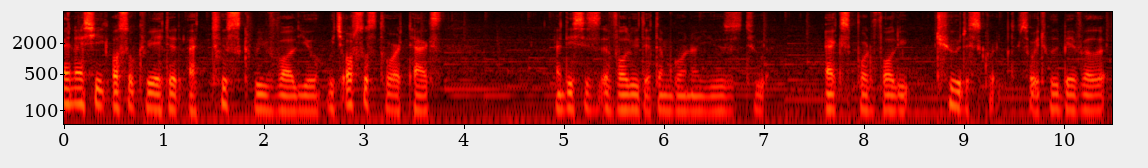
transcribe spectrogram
and actually also created a ToScript value which also stores text and this is a value that I'm gonna use to export value to the script. So it will be available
